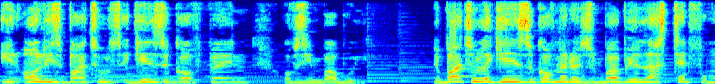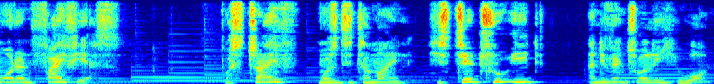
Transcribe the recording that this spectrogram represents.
in all his battles against the government of Zimbabwe. The battle against the government of Zimbabwe lasted for more than five years. But Strive was determined. He stayed through it and eventually he won.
